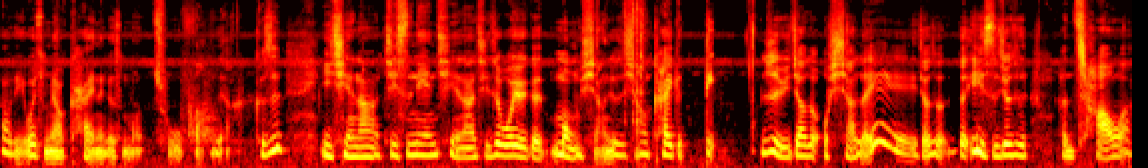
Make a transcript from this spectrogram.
到底为什么要开那个什么厨房这样？可是以前啊，几十年前啊，其实我有一个梦想，就是想要开一个店，日语叫做“哦夏嘞”，叫做的意思就是很潮啊，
